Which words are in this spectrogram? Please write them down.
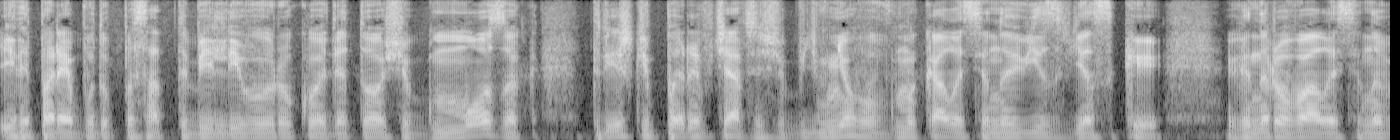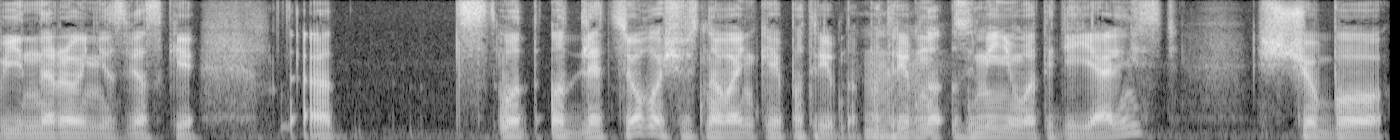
І тепер я буду писати тобі лівою рукою для того, щоб мозок трішки перевчався, щоб в нього вмикалися нові зв'язки, генерувалися нові нейронні зв'язки. От от для цього щось новеньке і потрібно. Потрібно mm-hmm. змінювати діяльність, щоб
